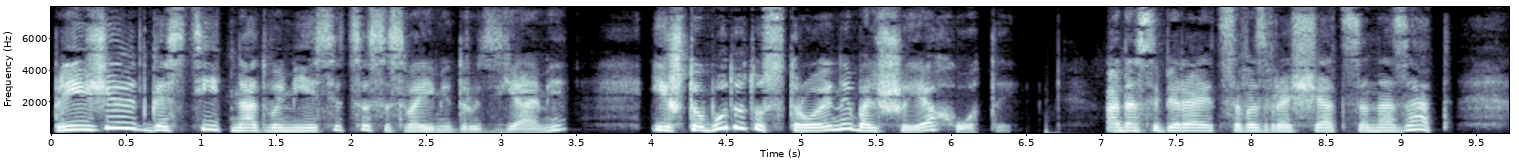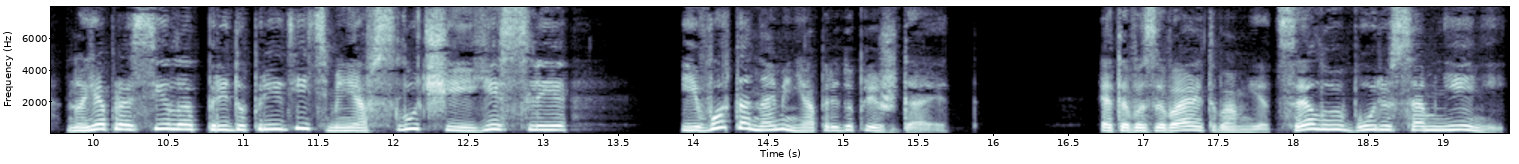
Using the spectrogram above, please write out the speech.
приезжают гостить на два месяца со своими друзьями и что будут устроены большие охоты. Она собирается возвращаться назад, но я просила предупредить меня в случае, если... И вот она меня предупреждает. Это вызывает во мне целую бурю сомнений,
